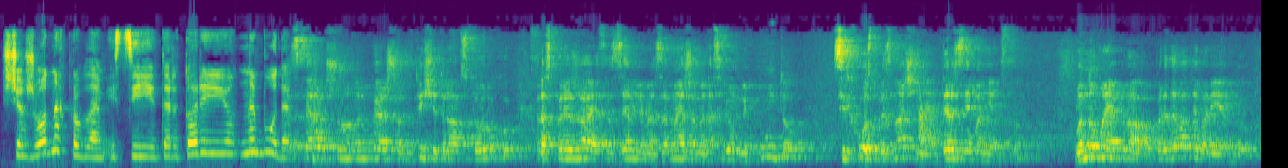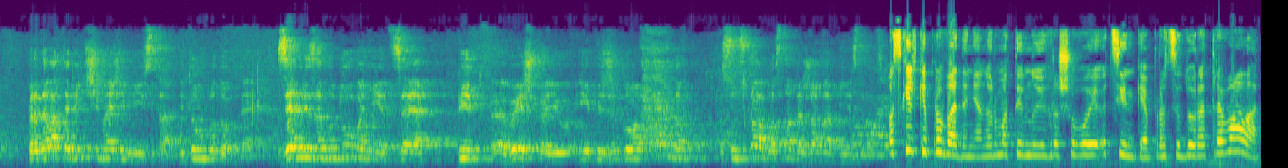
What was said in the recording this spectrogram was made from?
що жодних проблем із цією територією не буде. З 1.01.2013 року розпоряджається землями за межами населених пунктів сільхозпризначення Держземагентством. Воно має право передавати в оренду, передавати в інші межі міста і тому подобне. Землі забудовані це під е, вишкою і під житловим фондом Сумська обласна державна адміністрація. Оскільки проведення нормативної грошової оцінки процедура тривала,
